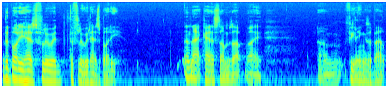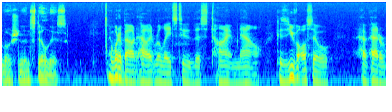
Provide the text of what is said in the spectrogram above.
The body has fluid, the fluid has body. And that kind of sums up my um, feelings about motion and stillness. And what about how it relates to this time now? Because you've also have had a,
